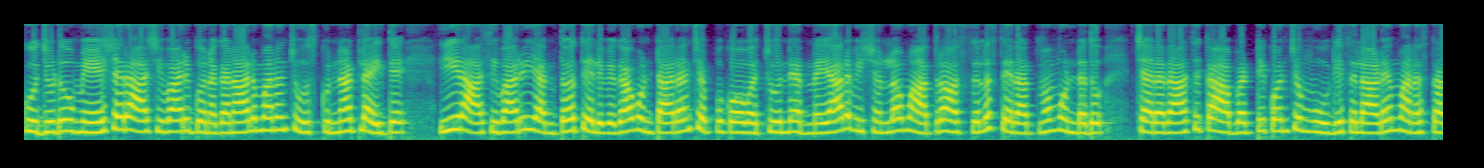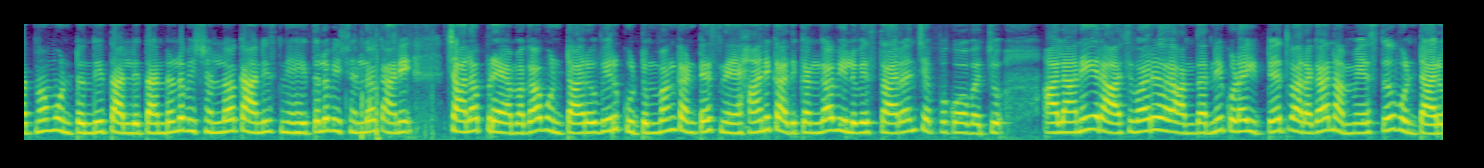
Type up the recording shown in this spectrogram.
కుజుడు. మేష రాశి వారి గుణగణాలు మనం చూసుకున్నట్లయితే ఈ రాశి వారు ఎంతో తెలివిగా ఉంటారని చెప్పుకోవచ్చు. నిర్ణయాల విషయంలో మాత్రం అస్సలు స్థిరత్వం ఉండదు. చరరాశి కాబట్టి కొంచెం ఊగిసలాడే మనస్తత్వం ఉంటుంది. తల్లిదండ్రుల విషయంలో కానీ స్నేహితుల విషయంలో కానీ చాలా ప్రేమగా ఉంటారు. వీరు కుటుంబం కంటే స్నేహానికి అధికంగా విలువిస్తారని చెప్పుకోవచ్చు. అలానే ఈ రాశివారు అందరినీ కూడా ఇట్టే త్వరగా నమ్మేస్తూ ఉంటారు.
